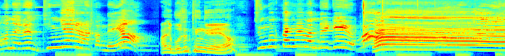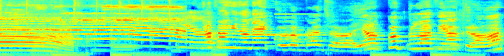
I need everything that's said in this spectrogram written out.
오늘은 팅유를 할 건데요. 아니 무슨 팅류예요? 중국 당면 만들기 와! 와! 시작하기 전에 구독과 좋아요 꼭 눌러주세요. 그럼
